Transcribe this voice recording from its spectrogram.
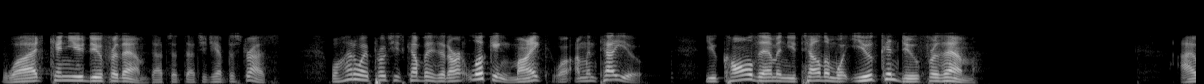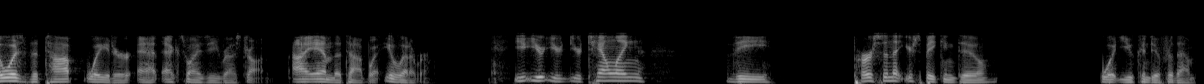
What can you do for them? That's. That's what you have to stress. Well, how do I approach these companies that aren't looking, Mike? Well, I'm going to tell you. You call them and you tell them what you can do for them. I was the top waiter at XYZ restaurant. I am the top waiter, whatever. You, you're, you're telling the person that you're speaking to what you can do for them.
